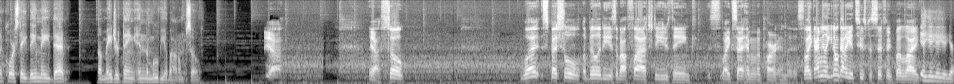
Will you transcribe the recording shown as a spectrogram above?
of course they they made that a major thing in the movie about him. So Yeah. Yeah. So, what special abilities about Flash do you think like set him apart in this? Like, I mean, like you don't gotta get too specific, but like, yeah, yeah, yeah, yeah,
